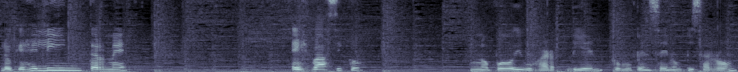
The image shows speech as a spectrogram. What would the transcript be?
Lo que es el internet es básico. No puedo dibujar bien como pensé en un pizarrón.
